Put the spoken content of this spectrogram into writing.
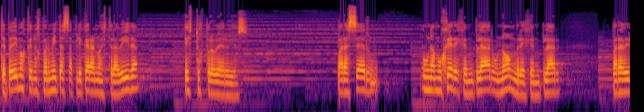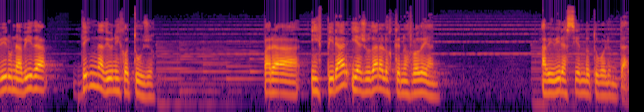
te pedimos que nos permitas aplicar a nuestra vida estos proverbios para ser una mujer ejemplar, un hombre ejemplar, para vivir una vida digna de un hijo tuyo, para inspirar y ayudar a los que nos rodean a vivir haciendo tu voluntad.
